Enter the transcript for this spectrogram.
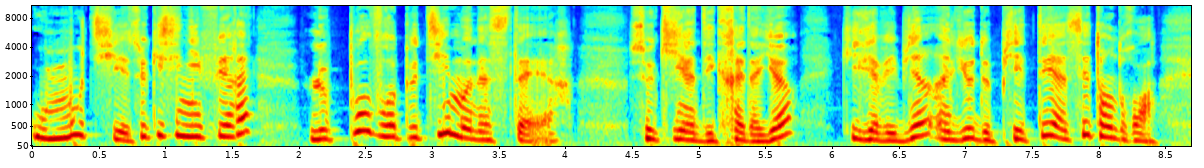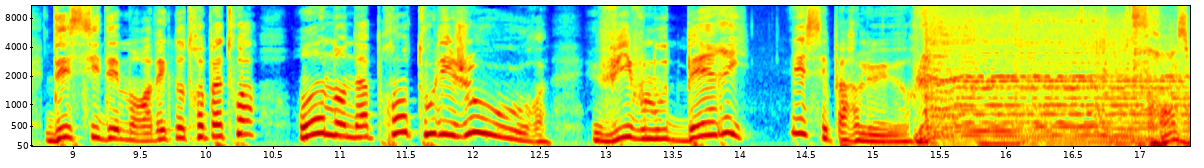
ou Moutier, ce qui signifierait le pauvre petit monastère. Ce qui indiquerait d'ailleurs qu'il y avait bien un lieu de piété à cet endroit. Décidément, avec notre patois, on en apprend tous les jours. Vive-nous de Berry et ses parlures. France.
